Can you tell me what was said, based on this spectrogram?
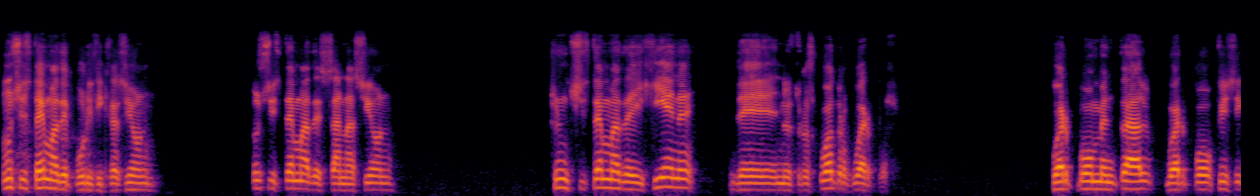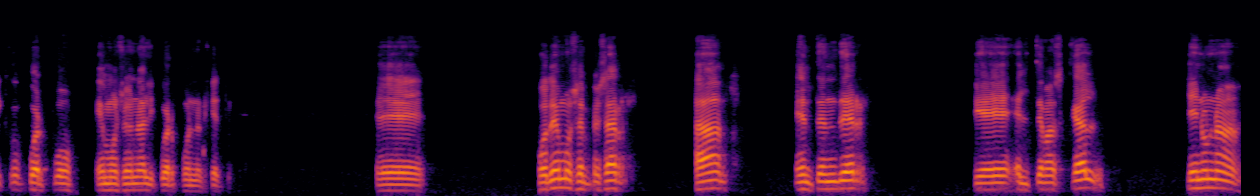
un sistema de purificación, un sistema de sanación, es un sistema de higiene de nuestros cuatro cuerpos. Cuerpo mental, cuerpo físico, cuerpo emocional y cuerpo energético. Eh, podemos empezar a entender que el temazcal tiene una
